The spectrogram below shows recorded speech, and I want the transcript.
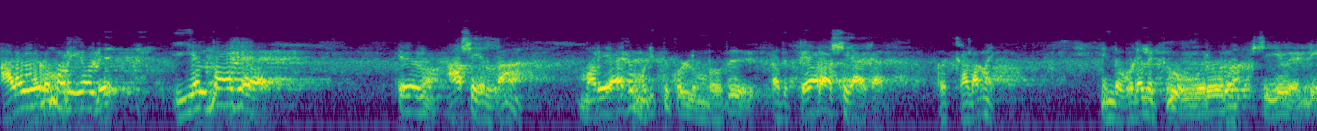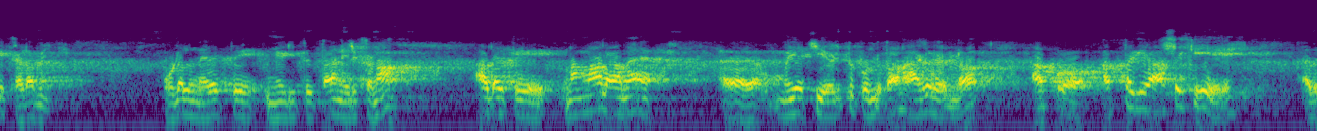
அளவோடு முறையோடு இயல்பாக எழும் ஆசையெல்லாம் முறையாக முடித்து கொள்ளும் போது அது பேராசையாகாது. அது கடமை. இந்த உடலுக்கு ஒவ்வொருவரும் செய்ய வேண்டிய கடமை. உடல் நிலைத்து நீடித்துத்தான் இருக்கணும். அதற்கு நம்மாலான முயற்சி எடுத்துக்கொண்டு தான் ஆக வேண்டும். அப்போ அத்தகைய ஆசைக்கு அது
